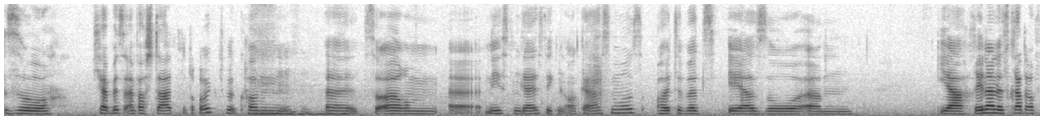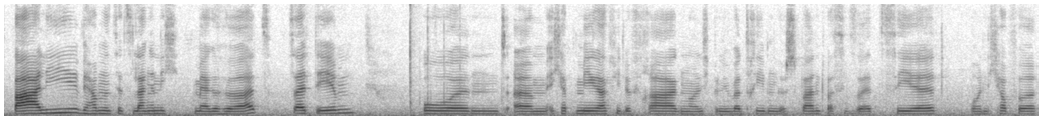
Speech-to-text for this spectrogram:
So, ich habe jetzt einfach Start gedrückt. Willkommen äh, zu eurem äh, nächsten geistigen Orgasmus. Heute wird es eher so, ähm, ja, Renan ist gerade auf Bali. Wir haben uns jetzt lange nicht mehr gehört seitdem. Und ähm, ich habe mega viele Fragen und ich bin übertrieben gespannt, was sie so erzählt. Und ich hoffe,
